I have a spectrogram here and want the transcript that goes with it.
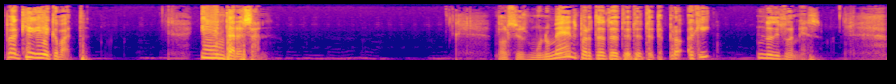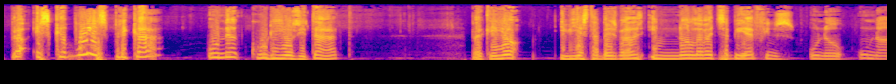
Per aquí he acabat. I interessant. Pels seus monuments, per tot, tot, tot, tot, però aquí no dic res més. Però és que vull explicar una curiositat perquè jo hi havia estat diverses vegades i no la vaig saber fins una, una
